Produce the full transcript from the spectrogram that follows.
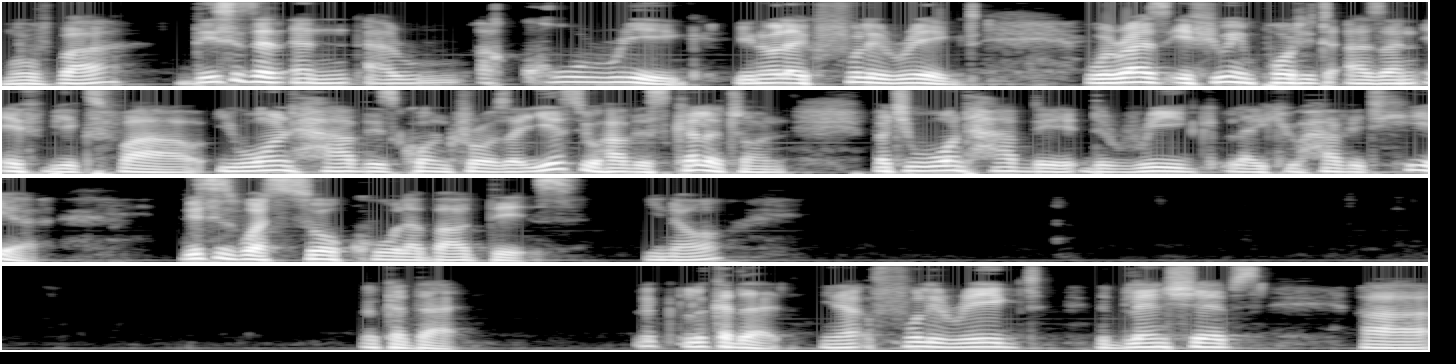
move bar. This is an, an, a, a cool rig, you know, like fully rigged. Whereas if you import it as an FBX file, you won't have these controls. Yes, you have the skeleton, but you won't have the, the rig like you have it here. This is what's so cool about this you know? Look at that. Look look at that. You know fully rigged the blend shapes uh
